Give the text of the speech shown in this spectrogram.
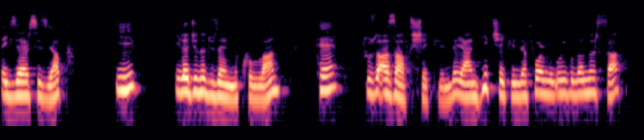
egzersiz yap. İ ilacını düzenli kullan. T tuzu azalt şeklinde yani HIT şeklinde formül uygulanırsa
